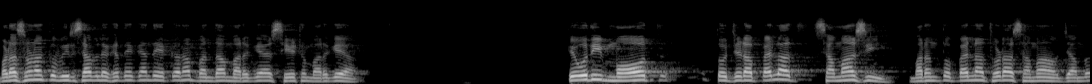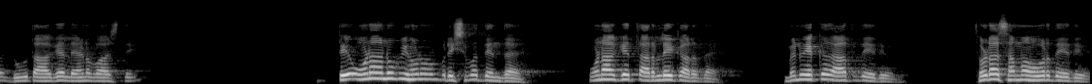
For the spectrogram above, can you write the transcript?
ਬੜਾ ਸੋਹਣਾ ਕਬੀਰ ਸਾਹਿਬ ਲਿਖਦੇ, ਕਹਿੰਦੇ ਇੱਕ ਨਾ ਬੰਦਾ ਮਰ ਗਿਆ, ਸੇਠ ਮਰ ਗਿਆ। ਤੇ ਉਹਦੀ ਮੌਤ ਤੋਂ ਜਿਹੜਾ ਪਹਿਲਾ ਸਮਾਂ ਸੀ, ਮਰਨ ਤੋਂ ਪਹਿਲਾਂ ਥੋੜਾ ਸਮਾਂ ਜਮ, ਦੂਤ ਆ ਗਿਆ ਲੈਣ ਵਾਸਤੇ। ਤੇ ਉਹਨਾਂ ਨੂੰ ਵੀ ਹੁਣ ਰਿਸ਼ਵਤ ਦਿੰਦਾ ਹੈ। ਉਹਨਾਂ ਅੱਗੇ ਤਰਲੇ ਕਰਦਾ ਹੈ। ਮੈਨੂੰ ਇੱਕ ਰਾਤ ਦੇ ਦਿਓ। ਥੋੜਾ ਸਮਾਂ ਹੋਰ ਦੇ ਦਿਓ।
